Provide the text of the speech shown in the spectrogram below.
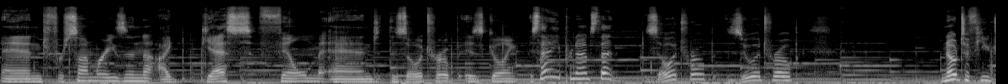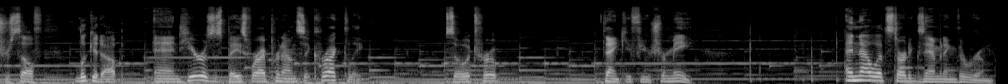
And for some reason, I guess film and the zoetrope is going. Is that how you pronounce that? Zoetrope? Zoetrope? Note to future self, look it up, and here is a space where I pronounce it correctly. Zoetrope. Thank you, future me. And now let's start examining the room.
